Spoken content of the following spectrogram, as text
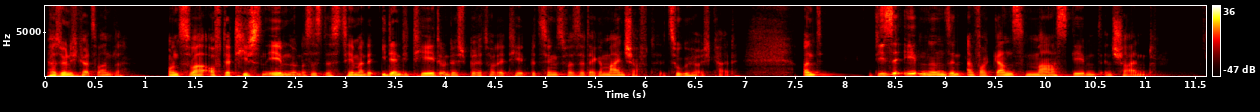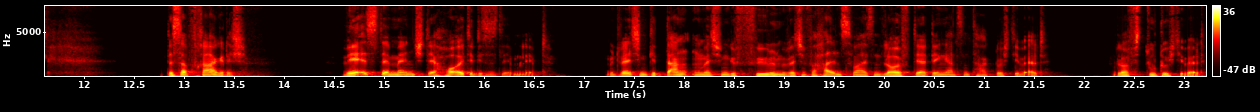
Persönlichkeitswandel. Und zwar auf der tiefsten Ebene. Und das ist das Thema der Identität und der Spiritualität beziehungsweise der Gemeinschaft, der Zugehörigkeit. Und diese Ebenen sind einfach ganz maßgebend entscheidend. Deshalb frage dich, wer ist der Mensch, der heute dieses Leben lebt? Mit welchen Gedanken, welchen Gefühlen, mit welchen Verhaltensweisen läuft der den ganzen Tag durch die Welt? Läufst du durch die Welt?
